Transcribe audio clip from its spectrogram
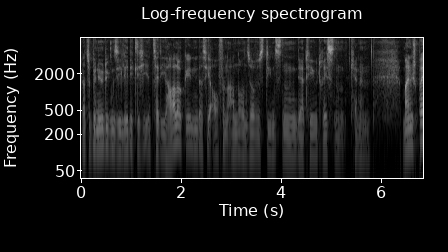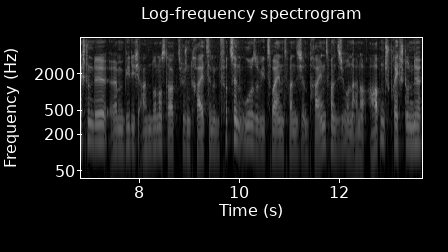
Dazu benötigen Sie lediglich Ihr ZIH-Login, das Sie auch von anderen Servicediensten der TU Dresden kennen. Meine Sprechstunde ähm, biete ich an Donnerstag zwischen 13 und 14 Uhr sowie 22 und 23 Uhr in einer Abendsprechstunde.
